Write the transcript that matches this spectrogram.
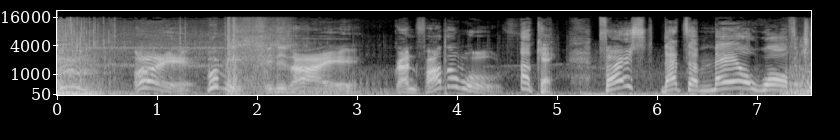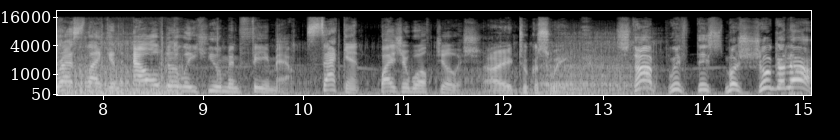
Hmm. Oi, Booby, it is I, Grandfather Wolf. Okay. First, that's a male wolf dressed like an elderly human female. Second, why is your wolf Jewish? I took a swing. Stop with this mashugana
